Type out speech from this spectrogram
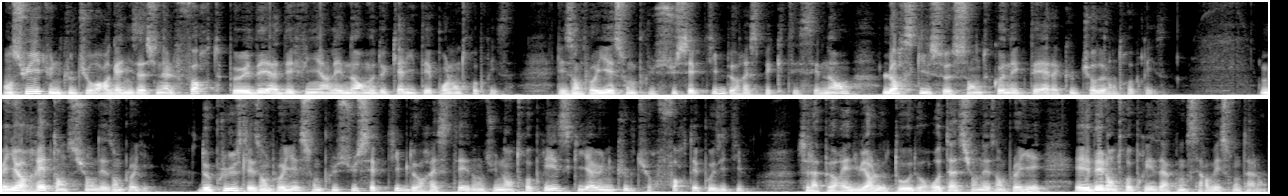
Ensuite, une culture organisationnelle forte peut aider à définir les normes de qualité pour l'entreprise. Les employés sont plus susceptibles de respecter ces normes lorsqu'ils se sentent connectés à la culture de l'entreprise. Meilleure rétention des employés. De plus, les employés sont plus susceptibles de rester dans une entreprise qui a une culture forte et positive. Cela peut réduire le taux de rotation des employés et aider l'entreprise à conserver son talent.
